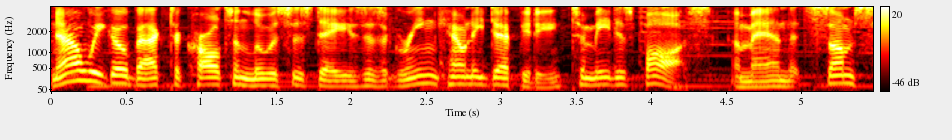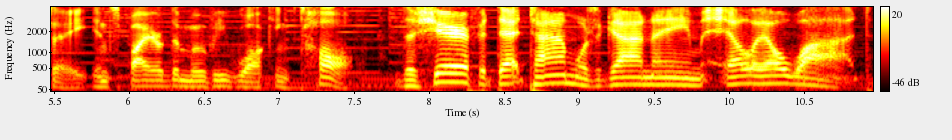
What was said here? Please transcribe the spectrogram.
Now we go back to Carlton Lewis's days as a Greene County deputy to meet his boss, a man that some say inspired the movie Walking Tall. The sheriff at that time was a guy named L.L. Wyatt,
